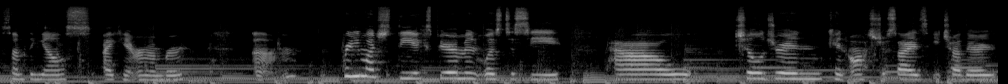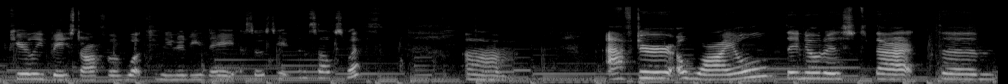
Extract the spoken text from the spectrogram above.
something else I can't remember. Um, pretty much the experiment was to see how children can ostracize each other purely based off of what community they associate themselves with. Um, after a while, they noticed that the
